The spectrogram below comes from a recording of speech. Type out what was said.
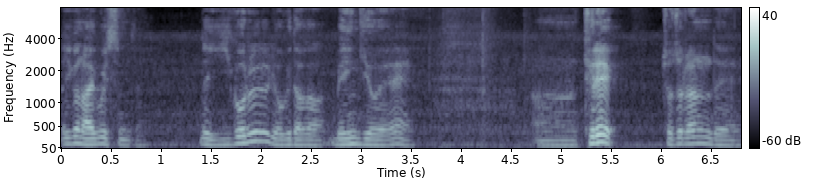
이건 알고 있습니다. 근데 이거를 여기다가 메인 기어에 어, 드랙 조절하는데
